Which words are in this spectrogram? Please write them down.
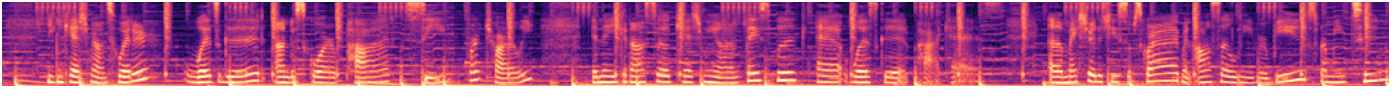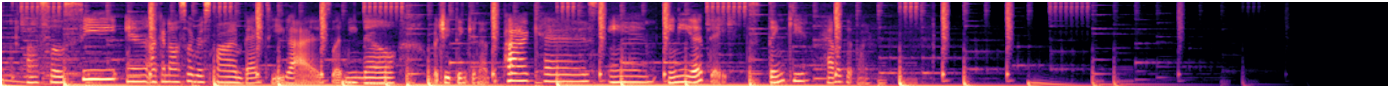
You can catch me on Twitter, what's good underscore pod C for Charlie. And then you can also catch me on Facebook at what's good podcast. Uh, make sure that you subscribe and also leave reviews for me to also see. And I can also respond back to you guys. Let me know what you're thinking of the podcast and any updates. Thank you. Have a good one.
